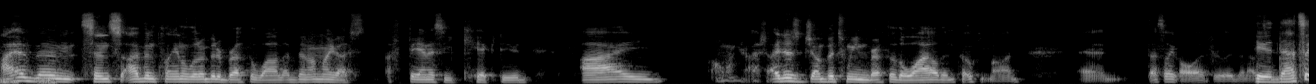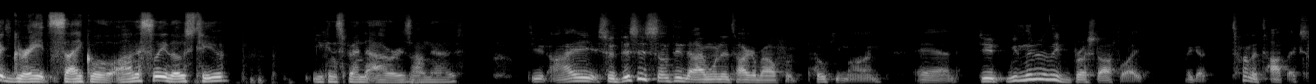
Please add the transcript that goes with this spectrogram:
I have been since I've been playing a little bit of Breath of the Wild. I've been on like a, a fantasy kick, dude. I oh my gosh, I just jump between Breath of the Wild and Pokemon, and that's like all I've really been up to. Dude, that's a great cycle. Honestly, those two, you can spend hours on those. Dude, I so this is something that I wanted to talk about for Pokemon. And dude, we literally brushed off like like a ton of topics.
